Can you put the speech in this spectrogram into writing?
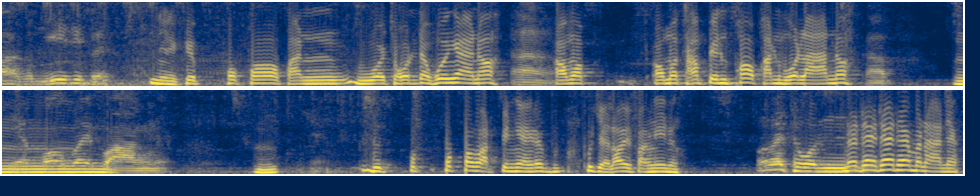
ป้าก็ยี่สิบเอ็ด นี่คือพ่อพ่อพันธุ์วัวชนนะพูดง่ายๆเนาะอ่า เอามาเอามาทำเป็นพ่อพันธุ์วัวลานเนาะ ครับอืม เนี่ยพอไว้ฟังเนี่ยอืมประประวัติเป็นไงครับผู้ใหญ่เล่าให้ฟังนิดหนึ่งมันก็ชนได้ได้ได้ได้มานานเนี่ยง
